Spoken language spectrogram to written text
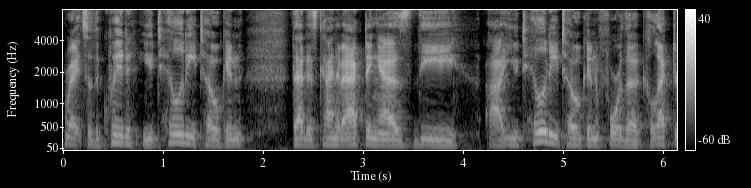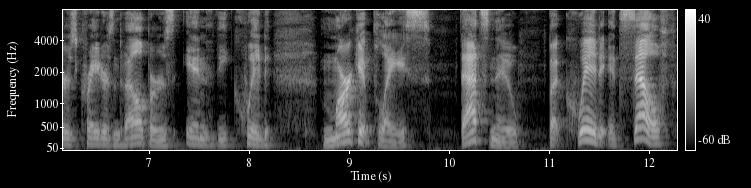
right? So the Quidd utility token that is kind of acting as the uh, utility token for the collectors, creators, and developers in the Quidd marketplace, that's new. But Quidd itself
